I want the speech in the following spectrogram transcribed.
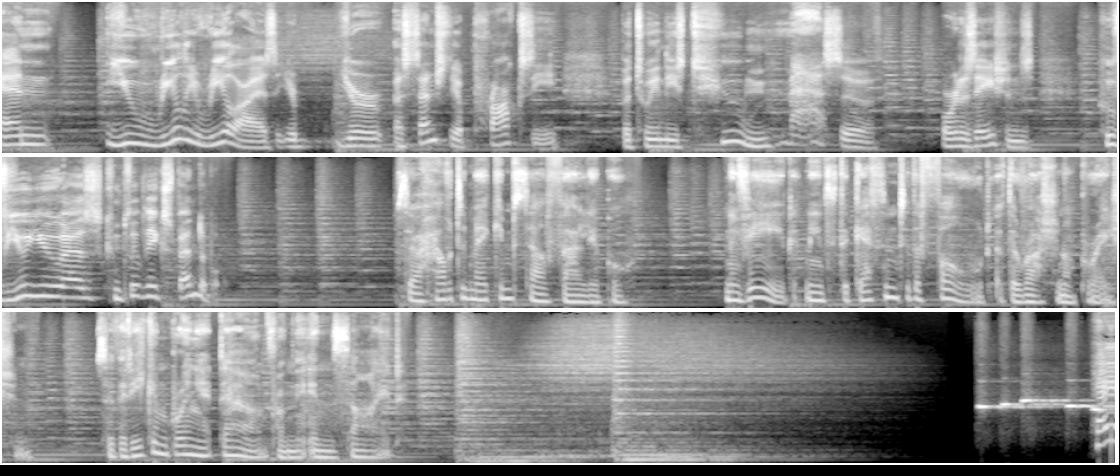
and you really realize that you're you're essentially a proxy between these two massive organizations who view you as completely expendable. So, how to make himself valuable? Naveed needs to get into the fold of the Russian operation so that he can bring it down from the inside.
